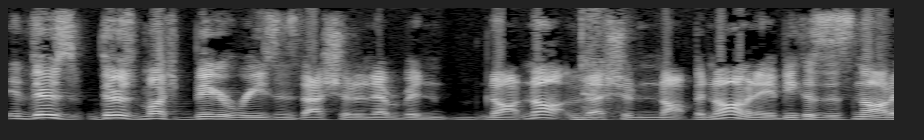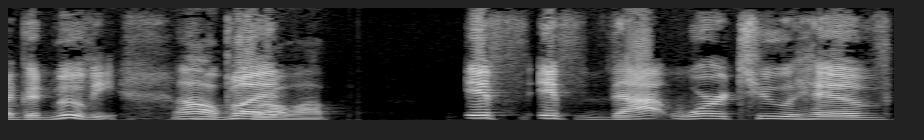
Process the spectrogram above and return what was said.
there's there's much bigger reasons that should have never been not not that should not been nominated because it's not a good movie. Oh, but grow up. If if that were to have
